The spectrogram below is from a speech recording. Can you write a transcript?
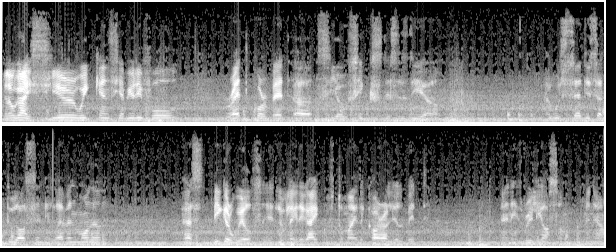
Hello guys, here we can see a beautiful red Corvette uh, Z06. This is the, um, I would say this is a 2011 model. It has bigger wheels. It looks like the guy customized the car a little bit, and it's really awesome. You know,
